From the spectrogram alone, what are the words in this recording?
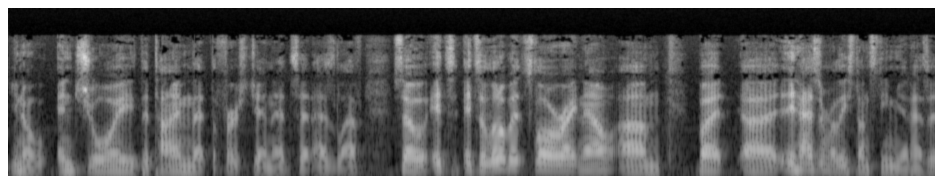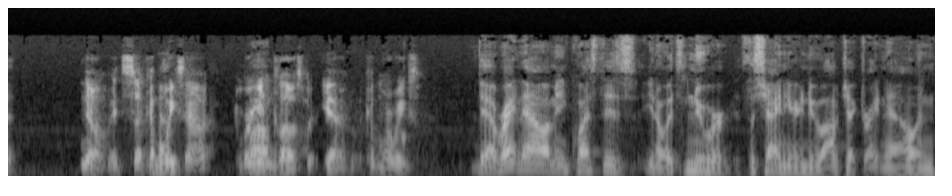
you know enjoy the time that the first gen headset has left. So it's it's a little bit slower right now, um, but uh, it hasn't released on Steam yet, has it? No, it's a couple No. weeks out. We're Well, getting close, but yeah, a couple more weeks. Yeah, right now, I mean, Quest is you know it's newer, it's the shinier new object right now, and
